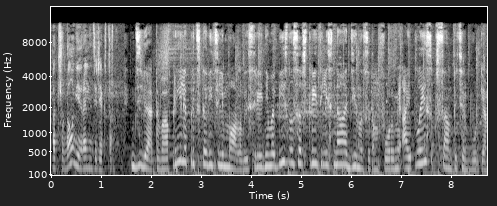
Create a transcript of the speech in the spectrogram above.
от журнала «Генеральный директор». 9 апреля представители малого и среднего бизнеса встретились на 11-м форуме iPlace в Санкт-Петербурге.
